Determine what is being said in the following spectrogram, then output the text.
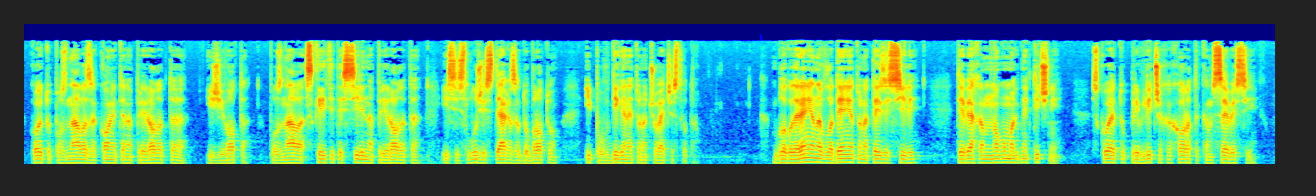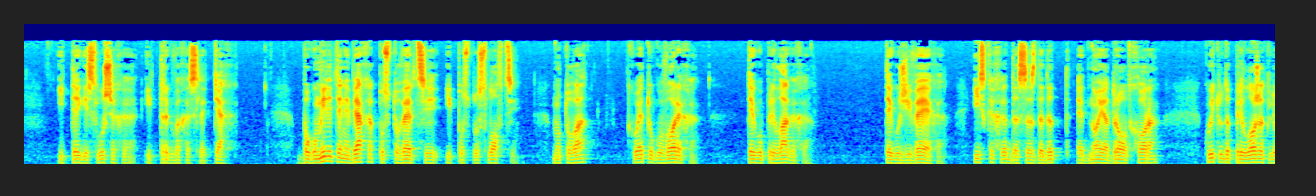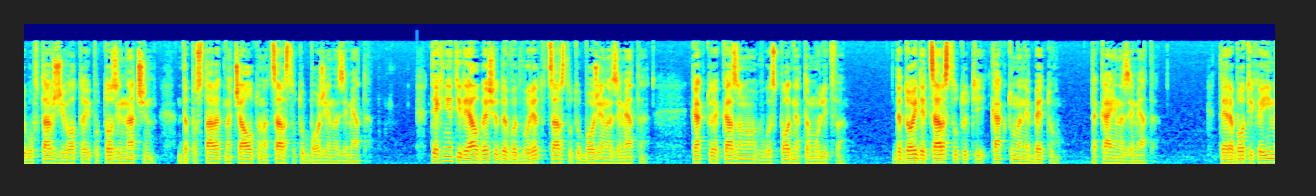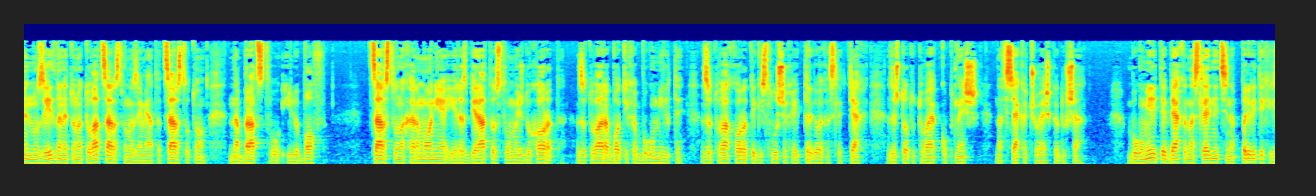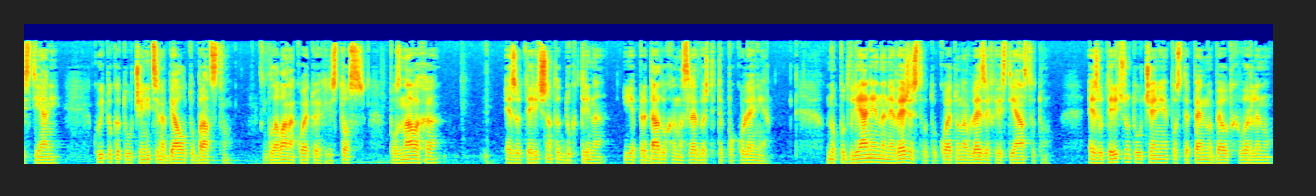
който познава законите на природата и живота, познава скритите сили на природата и си служи с тях за доброто и повдигането на човечеството. Благодарение на владението на тези сили, те бяха много магнетични, с което привличаха хората към себе си и те ги слушаха и тръгваха след тях. Богомилите не бяха пустоверци и пустословци, но това, което говореха, те го прилагаха. Те го живееха, искаха да създадат едно ядро от хора, които да приложат любовта в живота и по този начин да поставят началото на Царството Божие на земята. Техният идеал беше да въдворят Царството Божие на земята, както е казано в Господнята молитва. Да дойде Царството ти както на небето, така и на земята. Те работиха именно за идването на това царство на земята, царството на братство и любов, царство на хармония и разбирателство между хората. Затова работиха богомилите, затова хората ги слушаха и тръгваха след тях, защото това е купнеж на всяка човешка душа. Богомилите бяха наследници на първите християни, които като ученици на Бялото братство, глава на което е Христос, познаваха езотеричната доктрина и я предадоха на следващите поколения. Но под влияние на невежеството, което навлезе в християнството, езотеричното учение постепенно бе отхвърлено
